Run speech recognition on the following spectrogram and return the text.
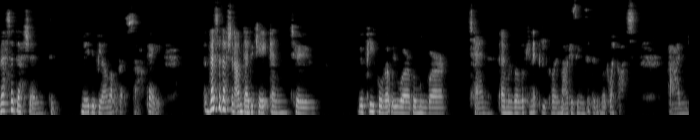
this edition, to maybe be a little bit sappy, this edition I'm dedicating to the people that we were when we were 10 and we were looking at people in magazines that didn't look like us. And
